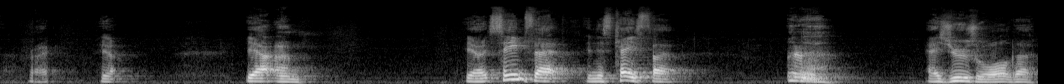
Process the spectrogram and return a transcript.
so. Right. Yeah. Yeah. Um, yeah. It seems that in this case, uh, as usual, the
